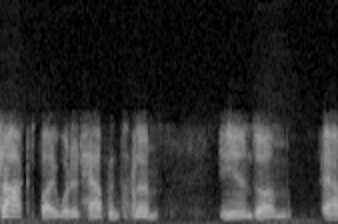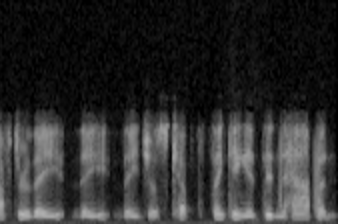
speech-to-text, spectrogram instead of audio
shocked by what had happened to them, and um, after they they they just kept thinking it didn't happen.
